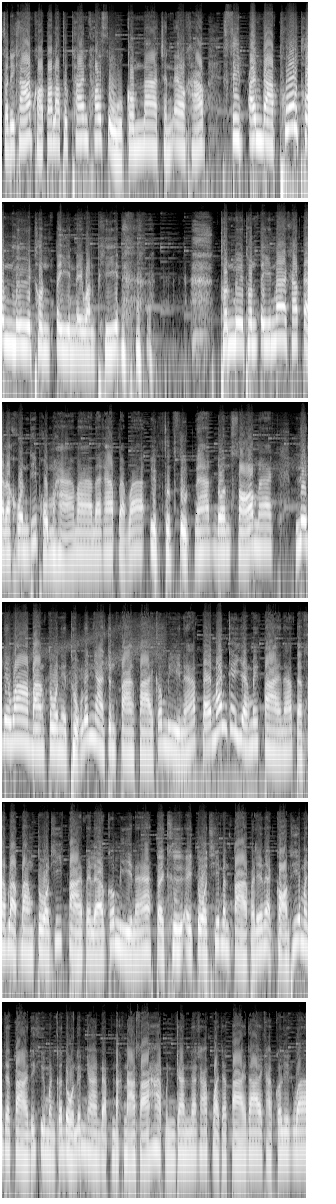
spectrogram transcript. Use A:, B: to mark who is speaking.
A: สวัสดีครับ ขอต้อนรับทุกท่านเข้าสู่กลมหน้าชั้นแอลครับ 10 อันดับผู้ทนมือทนตีนในวันพีช ทนมือทนตีนมากครับ แต่ละคนที่ผมหามานะครับ แบบว่าอึดสุดๆนะฮะโดนซ้อมนะเรียกได้ว่าบางตัวเนี่ยถูกเล่นงานจนปางตายก็มีนะครับแต่มันก็ยังไม่ตายนะ แต่สำหรับบางตัวที่ตายไปแล้วก็มีนะ แต่คือไอตัวที่มันตายไปเนี่ยก่อนที่มันจะตายนี่คือมันก็โดนเล่นงานแบบหนักหนาสาหัสเหมือนกันนะครับ กว่าจะตายได้ครับ ก็เรียกว่า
